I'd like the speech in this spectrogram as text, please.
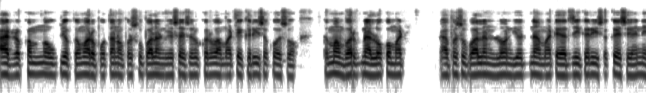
આ રકમનો ઉપયોગ તમારો પોતાનો પશુપાલન વ્યવસાય શરૂ કરવા માટે કરી શકો છો. તમામ વર્ગના લોકો માટે આ પશુપાલન લોન યોજના માટે અરજી કરી શકે છે અને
